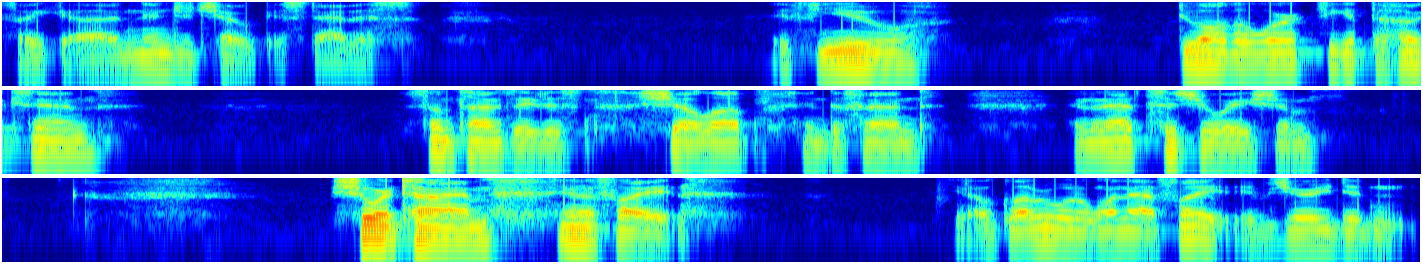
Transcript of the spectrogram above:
It's like a ninja choke status. If you do all the work to get the hooks in, sometimes they just shell up and defend. And in that situation, short time in a fight, you know, Glover would have won that fight if Jerry didn't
